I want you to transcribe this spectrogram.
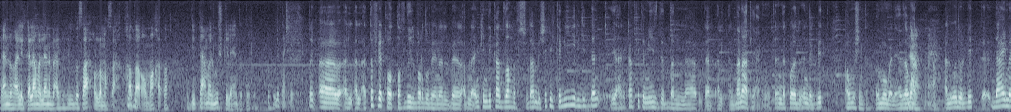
كانه هل الكلام اللي أنا بعمله ده صح ولا ما صح خطأ أو ما خطأ ودي بتعمل مشكلة عند الطفل. بالتأكيد. طيب آه ال- ال- التفرقة والتفضيل برضه بين بين الأبناء يمكن دي كانت ظاهرة في السودان بشكل كبير جدا. يعني كان في تمييز ضد ال- ال- ال- البنات يعني أنت عندك ولد وعندك بنت أو مش أنت عموما يعني زمان نعم نعم. الولد والبنت دائما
